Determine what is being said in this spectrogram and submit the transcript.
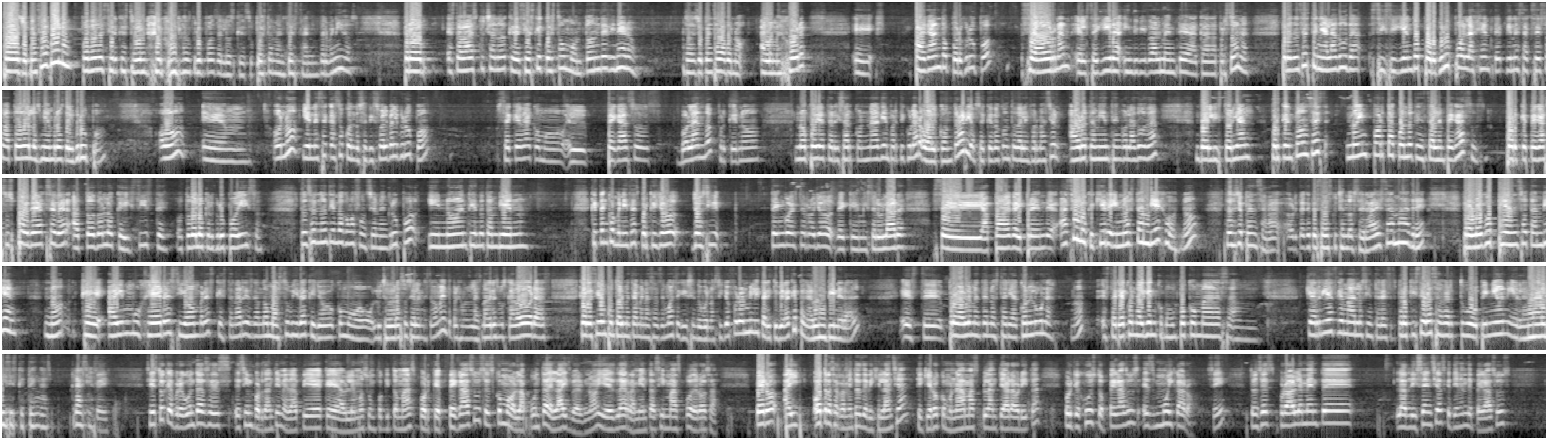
pues yo pensé, bueno, puedo decir que estoy en algunos grupos de los que supuestamente están intervenidos. Pero estaba escuchando que decías que cuesta un montón de dinero. Entonces yo pensaba, bueno, a lo mejor eh, pagando por grupo se ahorran el seguir individualmente a cada persona. Pero entonces tenía la duda si siguiendo por grupo a la gente tienes acceso a todos los miembros del grupo o, eh, o no. Y en ese caso, cuando se disuelve el grupo, se queda como el Pegasus volando porque no, no podía aterrizar con nadie en particular o al contrario, se quedó con toda la información. Ahora también tengo la duda del historial, porque entonces no importa cuándo te instalen Pegasus, porque Pegasus puede acceder a todo lo que hiciste o todo lo que el grupo hizo. Entonces no entiendo cómo funciona en grupo y no entiendo también qué tan conveniente es, porque yo, yo sí tengo este rollo de que mi celular se apaga y prende, hace lo que quiere y no es tan viejo, ¿no? Entonces yo pensaba, ahorita que te estaba escuchando, ¿será esa madre? Pero luego pienso también, ¿no? Que hay mujeres y hombres que están arriesgando más su vida que yo como luchadora social en este momento. Por ejemplo, las madres buscadoras que reciben puntualmente amenazas de muerte, que yo diciendo, bueno, si yo fuera un militar y tuviera que pagar un dineral, este, probablemente no estaría con Luna, ¿no? Estaría con alguien como un poco más, am, que arriesgue más los intereses. Pero quisiera saber tu opinión y el análisis que tengas. Gracias. Ok. Si esto que preguntas es, es importante y me da pie que hablemos un poquito más, porque Pegasus es como la punta del iceberg, ¿no? Y es la herramienta así más poderosa. Pero hay otras herramientas de vigilancia que quiero como nada más plantear ahorita, porque justo Pegasus es muy caro, ¿sí? Entonces, probablemente las licencias que tienen de Pegasus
